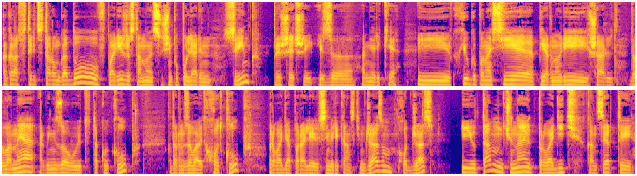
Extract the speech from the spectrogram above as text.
как раз в 1932 году в Париже становится очень популярен свинг, пришедший из э, Америки. И Хьюго Панасье, Пьер Нури и Шарль Делане организовывают такой клуб, который называют «Ход-клуб», проводя параллели с американским джазом, ход-джаз. И там начинают проводить концерты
